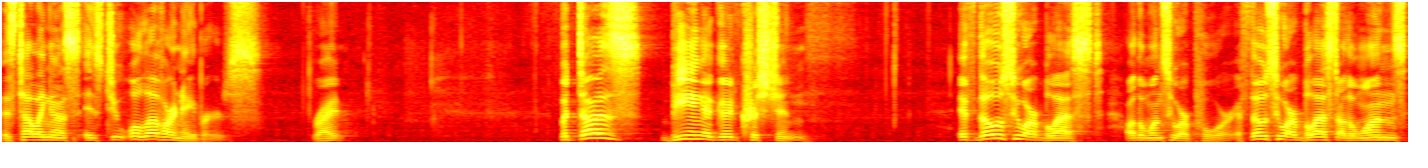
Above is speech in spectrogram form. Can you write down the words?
is telling us is to, well, love our neighbors, right? But does being a good Christian, if those who are blessed are the ones who are poor, if those who are blessed are the ones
